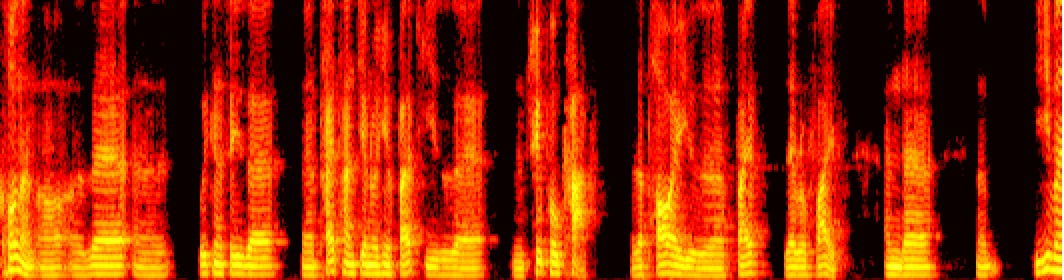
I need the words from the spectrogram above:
column, uh, the we can see the Titan generation five is the triple cut. The power is 505, and um, even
